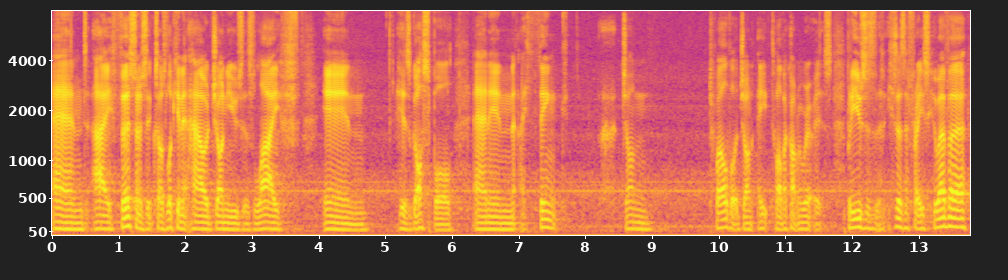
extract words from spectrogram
And I first noticed it because I was looking at how John uses life in his gospel and in, I think, uh, John 12 or John 8, 12, I can't remember where it is. But he uses, he says the phrase, whoever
